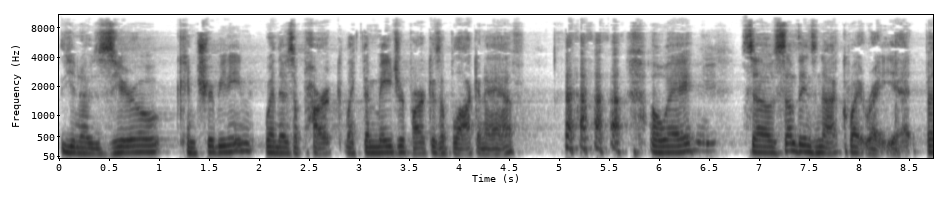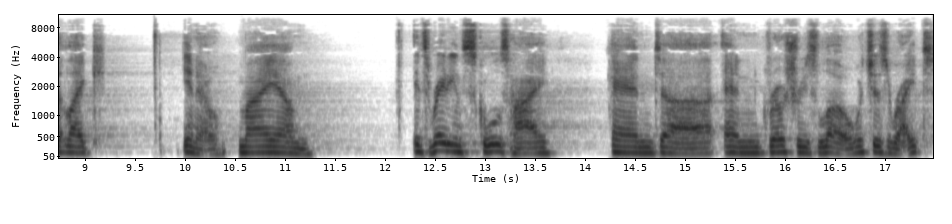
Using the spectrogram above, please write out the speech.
you know, zero contributing when there's a park, like the major park is a block and a half away. Mm-hmm. So something's not quite right yet. But like, you know, my, um, it's rating schools high and, uh, and groceries low, which is right.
